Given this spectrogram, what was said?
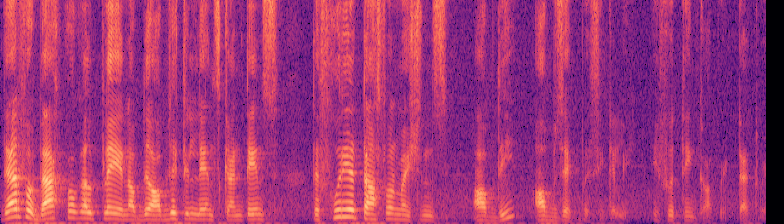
Therefore, back focal plane of the objective lens contains the Fourier transformations of the object basically, if you think of it that way.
